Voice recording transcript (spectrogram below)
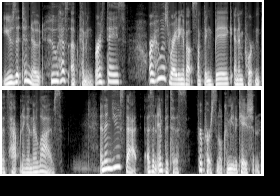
use it to note who has upcoming birthdays or who is writing about something big and important that's happening in their lives. And then use that as an impetus for personal communication.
